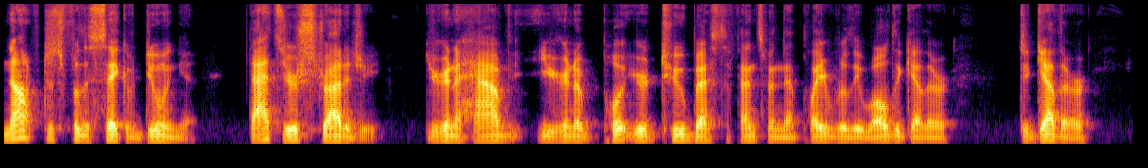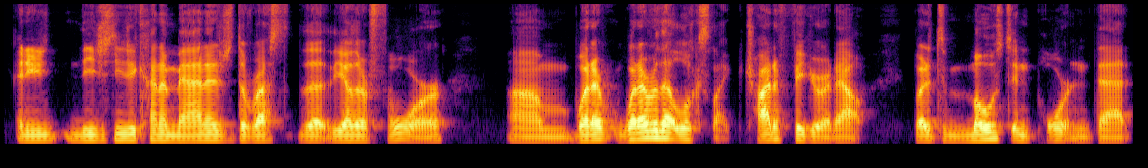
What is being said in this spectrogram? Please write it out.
not just for the sake of doing it. That's your strategy. You're gonna have you're gonna put your two best defensemen that play really well together together, and you, you just need to kind of manage the rest the the other four, um, whatever whatever that looks like. Try to figure it out. But it's most important that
